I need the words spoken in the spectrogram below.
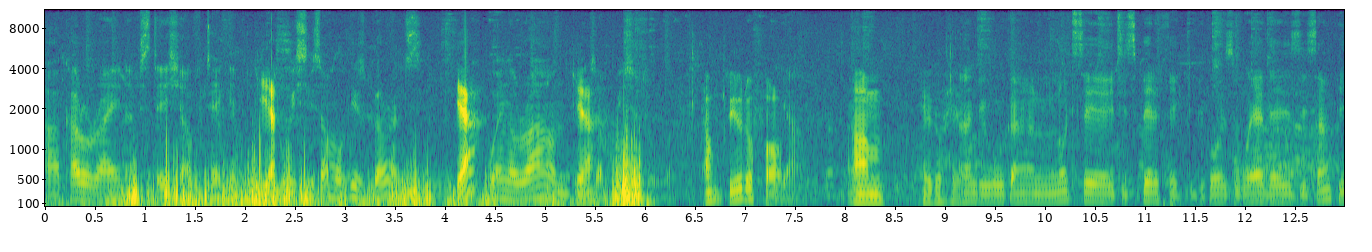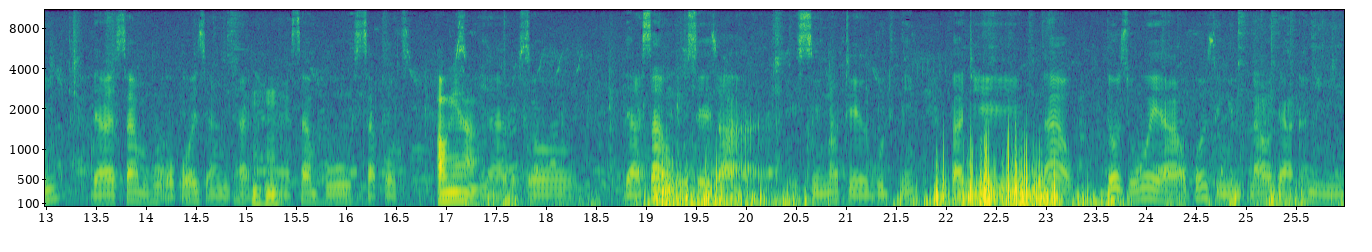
uh, Caroline and Stacia have taken, Yes. we see some of these parents Yeah. going around doing Yeah. some pieces. Oh, beautiful. Yeah. Um, yeah, go ahead. And we cannot say it is perfect because where there is something, there are some who oppose and uh, Mhm. some who support. Oh yeah. Yeah, so there are some who says uh, it's not a good thing, but uh, now those who are opposing now they are coming in.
